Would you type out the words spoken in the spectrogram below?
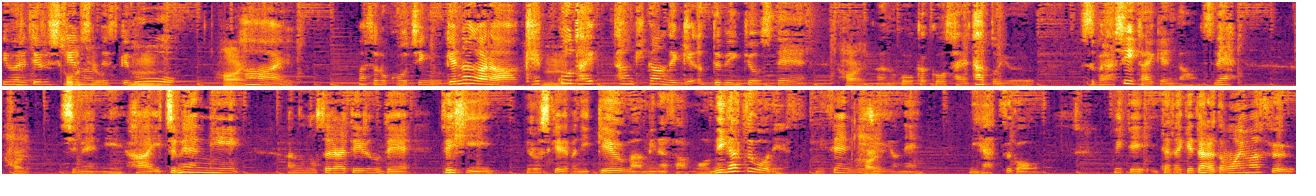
言われてる試験なんですけど、そうですよはい。はい。まあそのコーチング受けながら結構うん短短期間でギュッて勉強して、はい。あの合格をされたという素晴らしい体験談をですね、はい。紙面に、はい、一面にあの載せられているので、ぜひよろしければ日経ウーマン皆さんも2月号です。2024年2月号見ていただけたらと思います。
